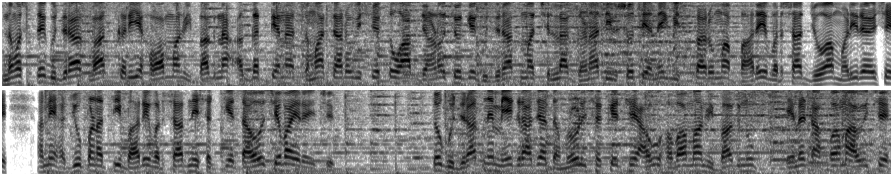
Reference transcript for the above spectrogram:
નમસ્તે, ગુજરાત વાત કરીએ હવામાન વિભાગના અગત્યના સમાચારો વિશે. તો આપ જાણો છો કે ગુજરાતમાં છેલ્લા ઘણા દિવસોથી અનેક વિસ્તારોમાં ભારે વરસાદ જોવા મળી રહ્યો છે અને હજુ પણ અતિ ભારે વરસાદની શક્યતાઓ સેવાઈ રહી છે. તો ગુજરાતને મેઘરાજા ધમરોળી શકે છે આવું હવામાન વિભાગનું એલર્ટ આપવામાં આવ્યું છે.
